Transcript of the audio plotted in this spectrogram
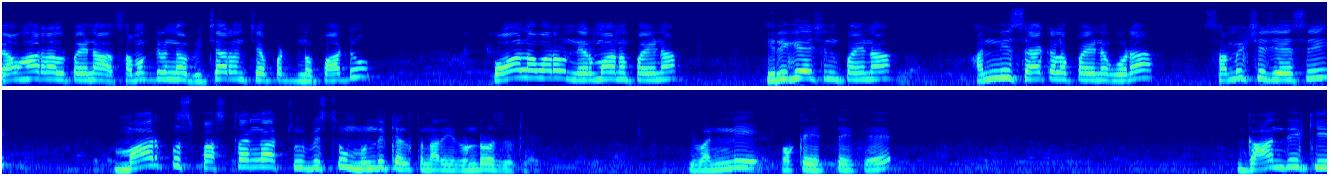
వ్యవహారాలపైన సమగ్రంగా విచారణ చేపట్టిన పాటు పోలవరం నిర్మాణం పైన ఇరిగేషన్ పైన అన్ని శాఖలపైన కూడా సమీక్ష చేసి మార్పు స్పష్టంగా చూపిస్తూ ముందుకెళ్తున్నారు ఈ రెండు రోజులకి. ఇవన్నీ ఒక ఎత్తు అయితే గాంధీకి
